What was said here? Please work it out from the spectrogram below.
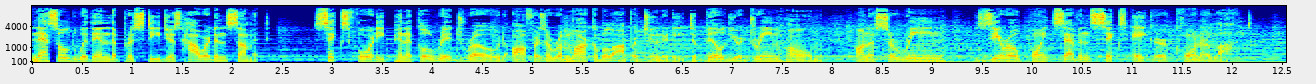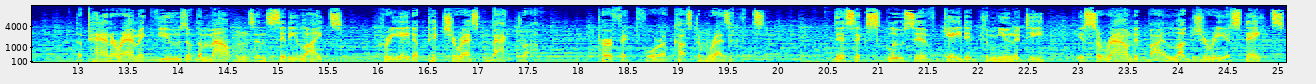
Nestled within the prestigious Hawarden Summit, 640 Pinnacle Ridge Road offers a remarkable opportunity to build your dream home on a serene 0.76-acre corner lot. The panoramic views of the mountains and city lights create a picturesque backdrop, perfect for a custom residence. This exclusive, gated community is surrounded by luxury estates,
